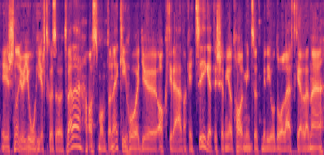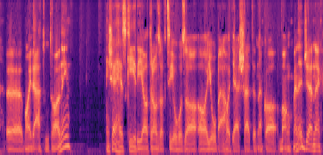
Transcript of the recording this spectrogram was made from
és nagyon jó hírt közölt vele, azt mondta neki, hogy akvirálnak egy céget, és emiatt 35 millió dollárt kellene majd átutalni, és ehhez kéri a tranzakcióhoz a, a jóváhagyását ennek a bankmenedzsernek,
